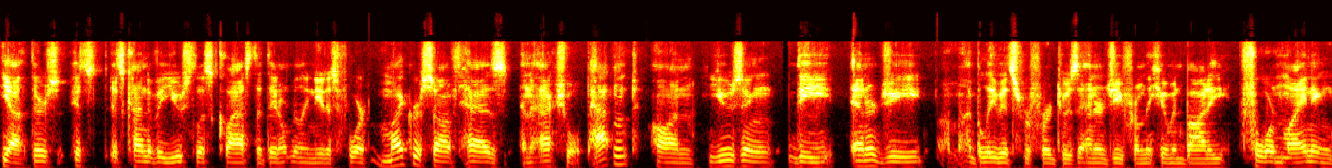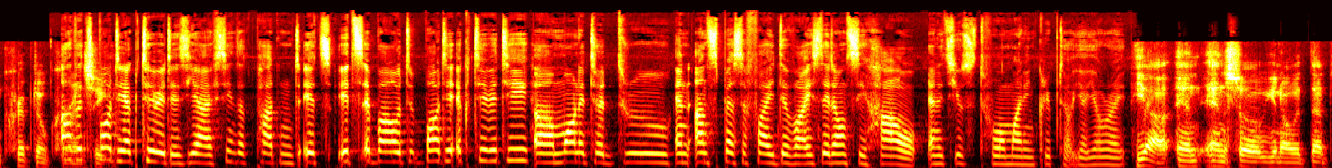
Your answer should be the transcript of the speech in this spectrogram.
yeah, there's it's it's kind of a useless class that they don't really need us for. Microsoft has an actual patent on using the energy, um, I believe it's referred to as energy from the human body for mining cryptocurrency. Oh, that's body activities. Yeah, I've seen that patent. It's it's about body activity uh, monitored through an unspecified device. They don't see how, and it's used for mining crypto. Yeah, you're right. Yeah, and and so you know that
